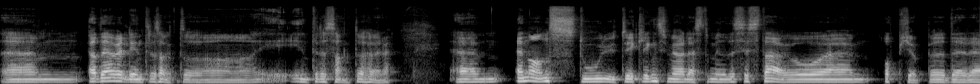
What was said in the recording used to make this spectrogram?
Ja, det er veldig interessant å, interessant å høre. En annen stor utvikling som vi har lest om i det siste, er jo oppkjøpet dere,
